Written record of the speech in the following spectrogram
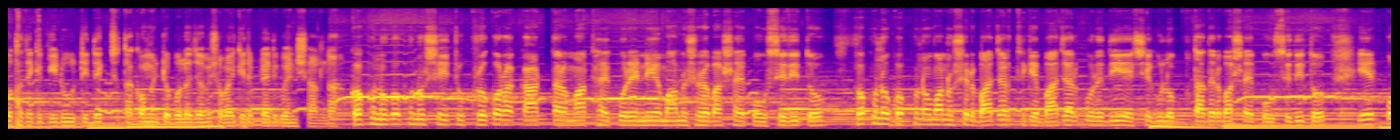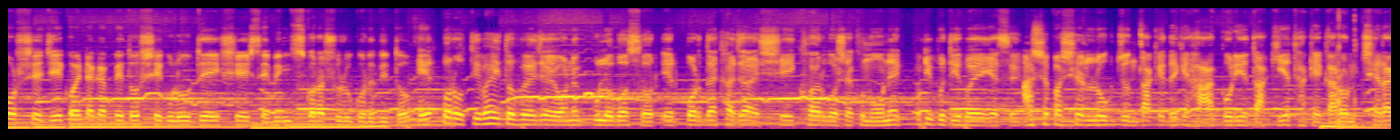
কোথা থেকে ভিডিওটি দেখছ তা কমেন্টে বলে যে আমি সবাইকে রিপ্লাই দিব ইনশাআল্লাহ। কখনো কখনো সেই টুকরো করা কাঠ তার মাথায় করে নিয়ে মানুষের বাসায় পৌঁছে দিত। কখনো কখনো মানুষের বাজার থেকে বাজার করে দিয়ে সেগুলো তাদের বাসায় পৌঁছে দিত। এরপর সে যে কয় টাকা পেত সেগুলো দিয়ে সে সেভিংস করা শুরু করে দিত। এরপর অতিবাহিত হয়ে যায় অনেকগুলো বছর। এরপর দেখা যায় সেই খরগোশ এখন অনেক কোটিপতি হয়ে গেছে। আশেপাশের লোকজন তাকে দেখে হা করিয়ে তাকিয়ে থাকে, কারণ ছেঁড়া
